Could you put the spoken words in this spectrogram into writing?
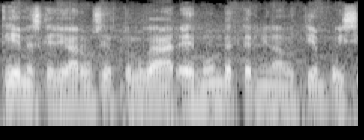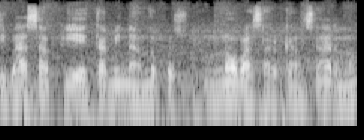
tienes que llegar a un cierto lugar en un determinado tiempo y si vas a pie caminando, pues no vas a alcanzar, ¿no?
